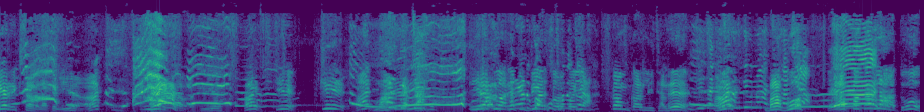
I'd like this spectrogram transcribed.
ये रिक्शा वाला के लिए हाँ? हाय की की मार जा। ये तुम्हारे की डेढ़ सौ रुपया कम कर ली चल रे। हाँ? बाबू अब पकड़ ला तू?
